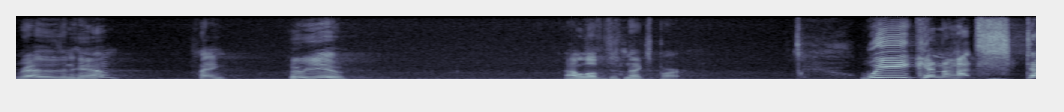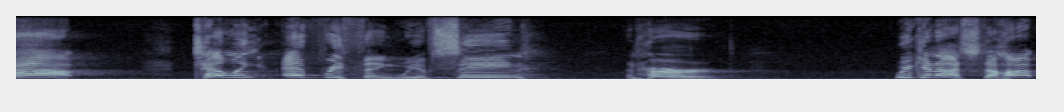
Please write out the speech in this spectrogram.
rather than him? Like, who are you? I love this next part. We cannot stop telling everything we have seen and heard. We cannot stop.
